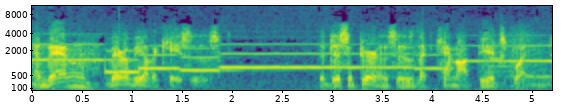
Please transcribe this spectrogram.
And then there are the other cases, the disappearances that cannot be explained.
